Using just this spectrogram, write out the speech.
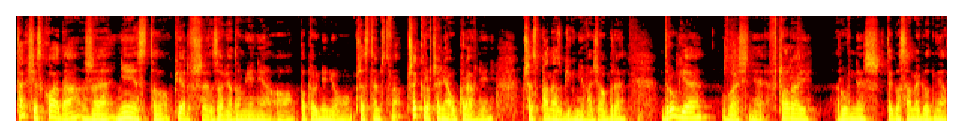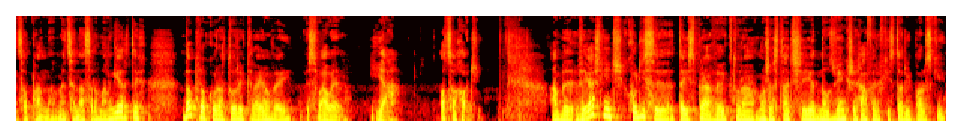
Tak się składa, że nie jest to pierwsze zawiadomienie o popełnieniu przestępstwa przekroczenia uprawnień przez pana Zbigniewa Ziobrę. Drugie właśnie wczoraj, również tego samego dnia, co pan mecenas Roman Giertych, do prokuratury krajowej wysłałem ja. O co chodzi? Aby wyjaśnić kulisy tej sprawy, która może stać się jedną z większych afer w historii Polski,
